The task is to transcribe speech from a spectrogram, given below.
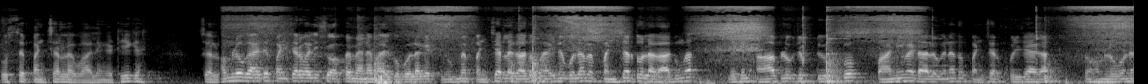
तो उससे पंचर लगवा लेंगे, ठीक है? चलो, हम लोग आए थे पंचर वाली शॉप पे, मैंने भाई को बोला कि ट्यूब में पंचर लगा दो। भाई ने बोला, मैं पंचर तो लगा दूँगा, लेकिन आप लोग जब ट्यूब को पानी में डालोगे ना तो पंचर खुल जाएगा। तो हम लोगों ने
